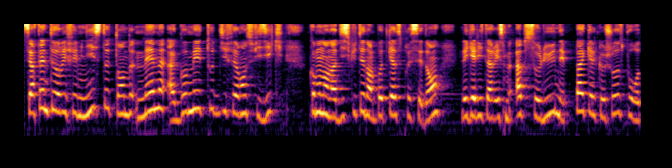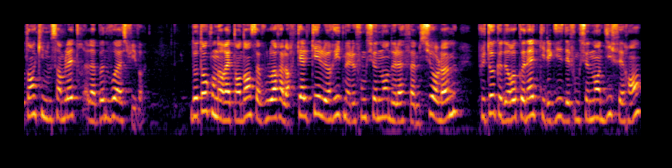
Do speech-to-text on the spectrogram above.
Certaines théories féministes tendent même à gommer toute différence physique. Comme on en a discuté dans le podcast précédent, l'égalitarisme absolu n'est pas quelque chose pour autant qui nous semble être la bonne voie à suivre. D'autant qu'on aurait tendance à vouloir alors calquer le rythme et le fonctionnement de la femme sur l'homme, plutôt que de reconnaître qu'il existe des fonctionnements différents,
